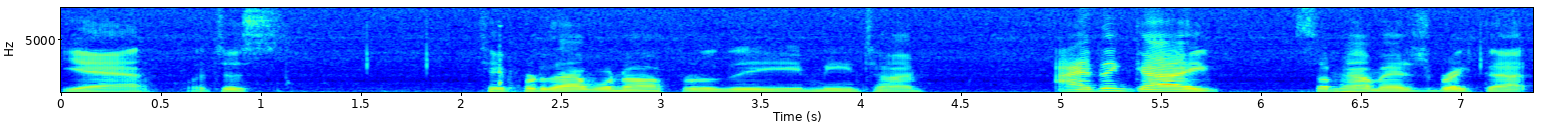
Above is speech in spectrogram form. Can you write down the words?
Yeah, let's just taper that one off for the meantime. I think I somehow managed to break that.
